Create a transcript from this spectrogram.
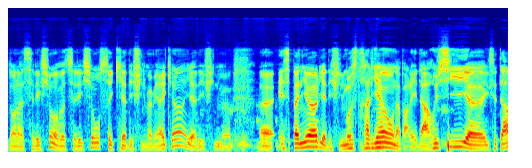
dans la sélection, dans votre sélection, c'est qu'il y a des films américains, il y a des films espagnols, il y a des films australiens, on a parlé de la Russie, etc.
